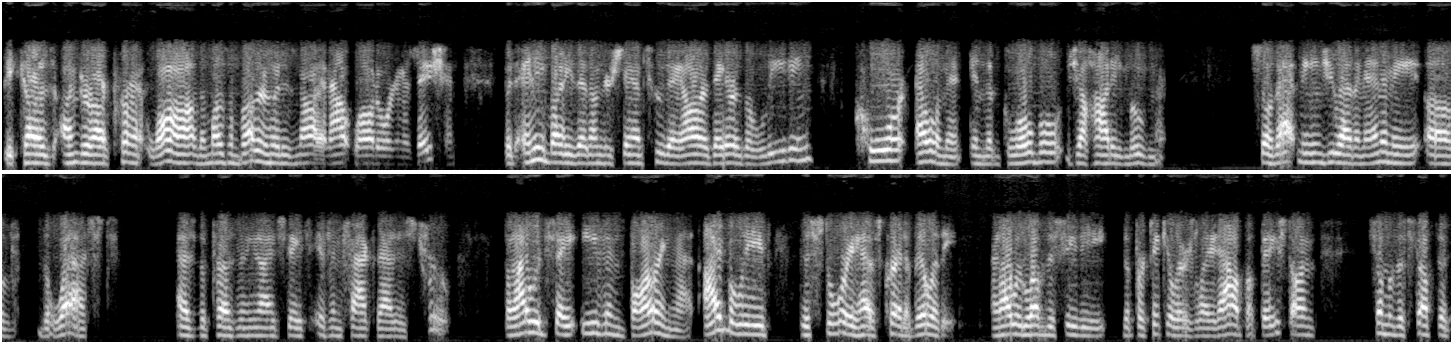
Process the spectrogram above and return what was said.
Because under our current law, the Muslim Brotherhood is not an outlawed organization, but anybody that understands who they are, they are the leading core element in the global jihadi movement. So that means you have an enemy of the West as the President of the United States, if in fact that is true. But I would say, even barring that, I believe this story has credibility, and I would love to see the the particulars laid out. But based on some of the stuff that's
